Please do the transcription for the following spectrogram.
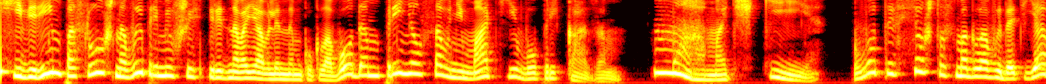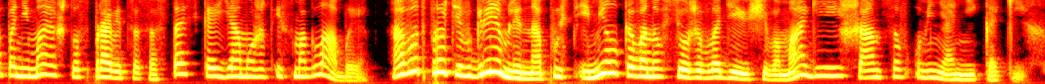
Хиверим, послушно выпрямившись перед новоявленным кукловодом, принялся внимать его приказам. «Мамочки!» Вот и все, что смогла выдать я, понимая, что справиться со Стаськой я, может, и смогла бы. А вот против Гремлина, пусть и мелкого, но все же владеющего магией, шансов у меня никаких.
